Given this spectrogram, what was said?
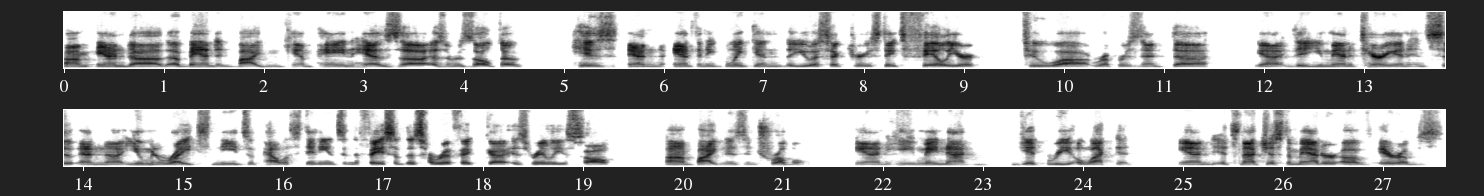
um, and uh, the abandoned Biden campaign has, uh, as a result of his and Antony Blinken, the U.S. Secretary of State's failure to uh, represent uh, yeah, the humanitarian and and uh, human rights needs of Palestinians in the face of this horrific uh, Israeli assault. Um, Biden is in trouble, and he may not get reelected. And it's not just a matter of Arabs,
